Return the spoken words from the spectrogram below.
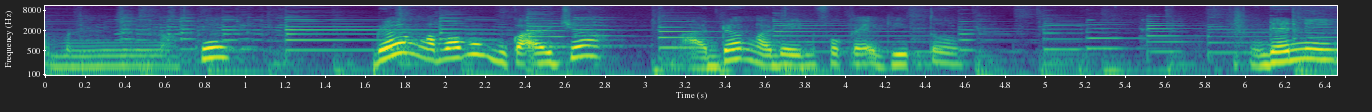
temen aku udah nggak apa-apa buka aja. Nggak ada nggak ada info kayak gitu. Udah nih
